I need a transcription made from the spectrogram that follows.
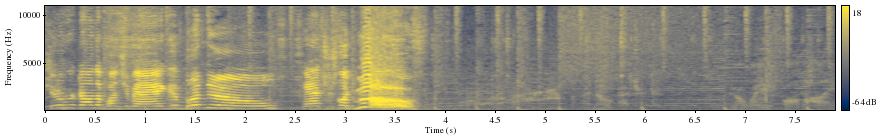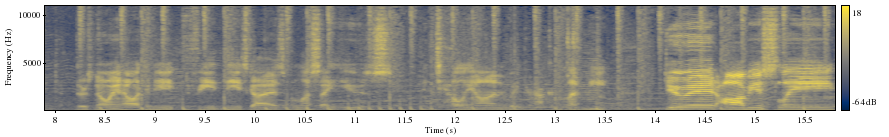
Should have worked on the punching bag, but no! Patrick's like, MOVE! There's no way in hell I can de defeat these guys unless I use Inteleon, but you're not gonna let me do it, obviously.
